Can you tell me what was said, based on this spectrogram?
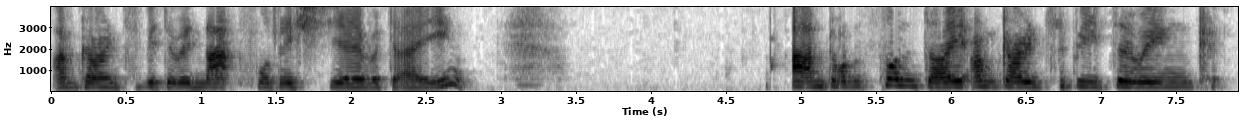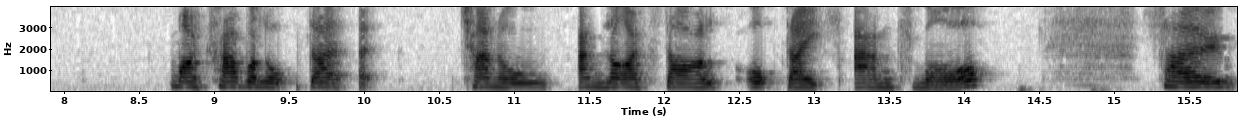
I'm going to be doing that for this year again. And on Sunday I'm going to be doing my travel update uh, channel and lifestyle updates and more. So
